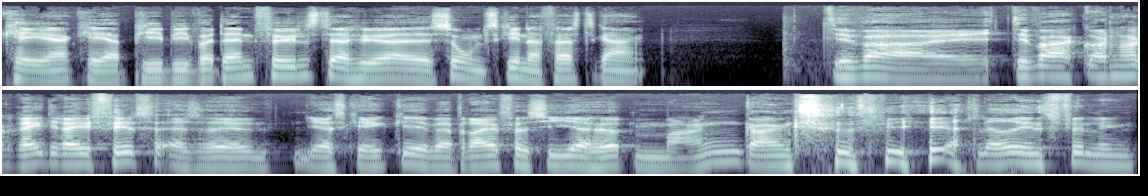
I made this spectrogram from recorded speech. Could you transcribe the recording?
kære, kære Pippi. Hvordan føles det at høre øh, Solen skinner første gang? Det var, øh, det var godt nok rigtig, rigtig fedt. Altså, jeg skal ikke øh, være dig for at sige, at jeg har hørt den mange gange, siden vi har lavet indspillingen.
